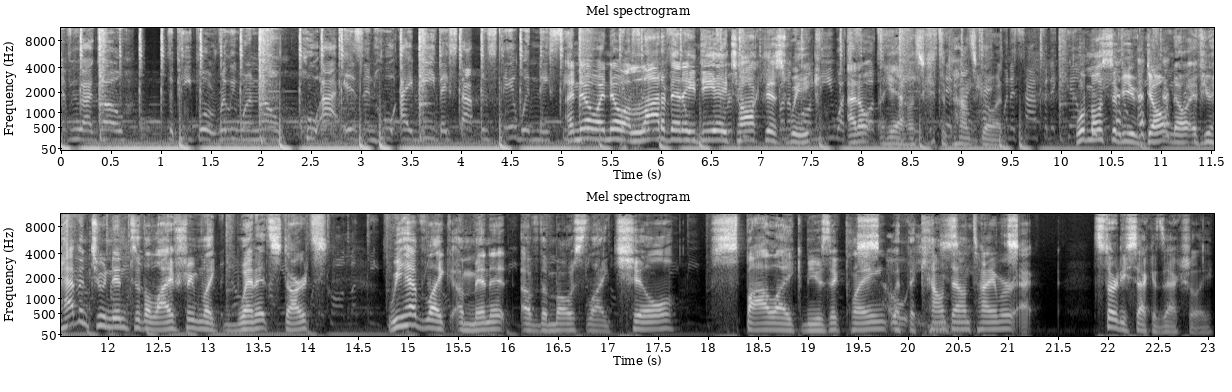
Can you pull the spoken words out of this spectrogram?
Everywhere I go, the people really want to know who I is and who I be. They stop and stare when they see I know. I know a lot of NADA talk this week. I don't, yeah, let's get the pounds going. What most of you don't know, if you haven't tuned into the live stream, like when it starts, we have like a minute of the most like chill spa like music playing So with the easy. countdown timer. It's 30 seconds actually.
